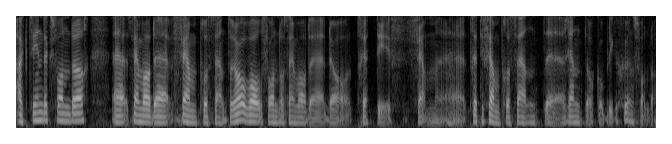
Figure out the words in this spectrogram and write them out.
aktieindexfonder, eh, sen var det 5 procent råvarufonder och sen var det då 35, 35 eh, procent eh, ränte och obligationsfonder.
